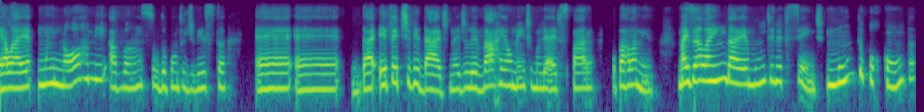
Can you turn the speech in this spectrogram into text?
ela é um enorme avanço do ponto de vista é, é, da efetividade, né, de levar realmente mulheres para o parlamento. Mas ela ainda é muito ineficiente, muito por conta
